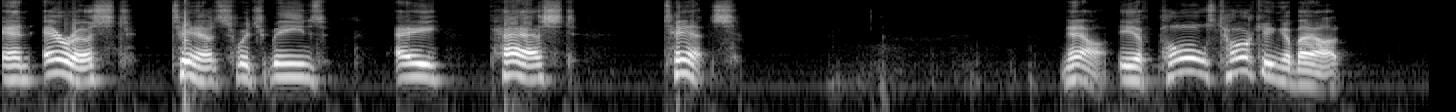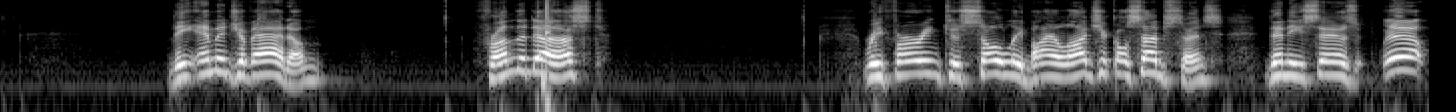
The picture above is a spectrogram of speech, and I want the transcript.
an aorist tense, which means a past tense. Now, if Paul's talking about the image of Adam from the dust, referring to solely biological substance, then he says, well,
